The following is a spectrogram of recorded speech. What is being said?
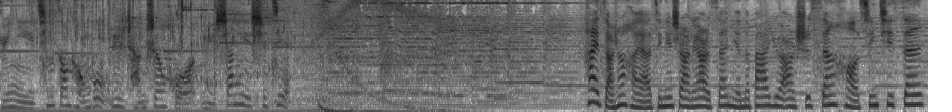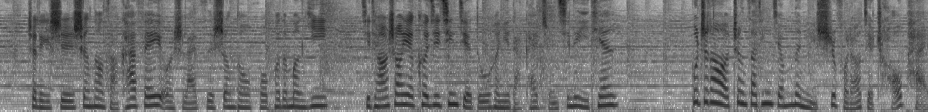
与你轻松同步日常生活与商业世界。嗨，早上好呀！今天是二零二三年的八月二十三号，星期三。这里是生动早咖啡，我是来自生动活泼的梦一，几条商业科技轻解读，和你打开全新的一天。不知道正在听节目的你是否了解潮牌？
